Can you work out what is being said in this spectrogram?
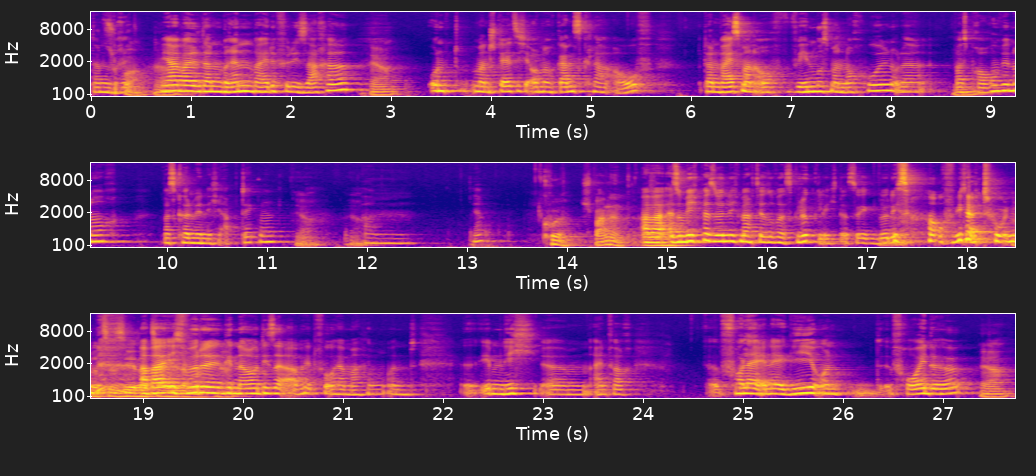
dann super. Ja. ja. weil dann brennen beide für die Sache. Ja. Und man stellt sich auch noch ganz klar auf. Dann weiß man auch, wen muss man noch holen oder was mhm. brauchen wir noch was können wir nicht abdecken. Ja, ja. Ähm, ja. Cool, spannend. Also, aber also mich persönlich macht ja sowas glücklich, deswegen würde ich es auch wieder tun. Aber ich würde machen, ja. genau diese Arbeit vorher machen und äh, eben nicht ähm, einfach äh, voller Energie und Freude ja.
